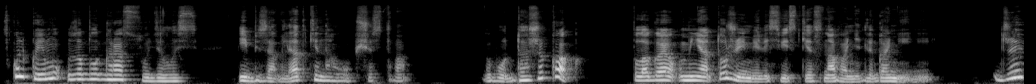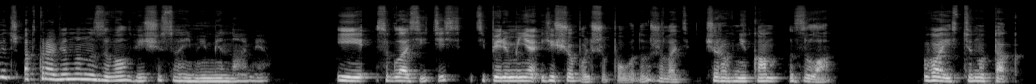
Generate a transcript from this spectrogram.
сколько ему заблагорассудилось, и без оглядки на общество. Вот даже как. Полагаю, у меня тоже имелись веские основания для гонений. Джевидж откровенно называл вещи своими именами. И, согласитесь, теперь у меня еще больше поводов желать чаровникам зла. Воистину так,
